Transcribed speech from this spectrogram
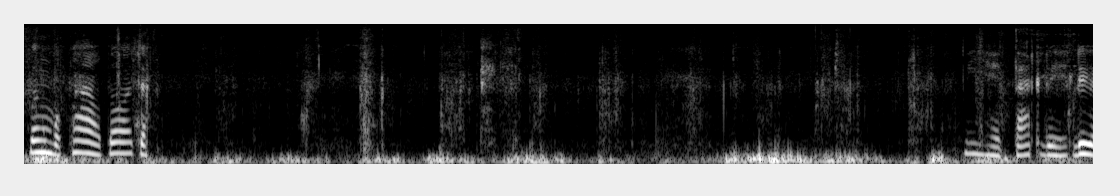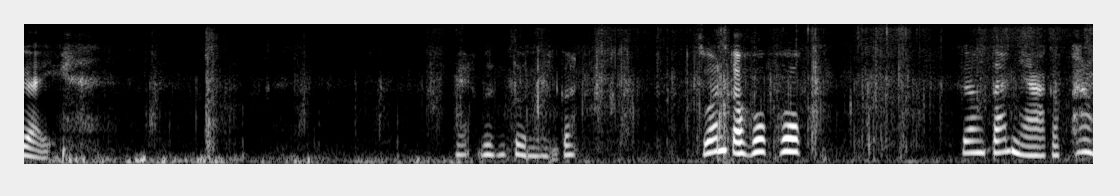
เบิ่งบักพร้าวต่อจ้ะมีให้ตัดเรื่อยๆ แวะเบิ่งต้นนี้ก่อนสวนกับหกหกเครื่องตัดหญ้ากับพัง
